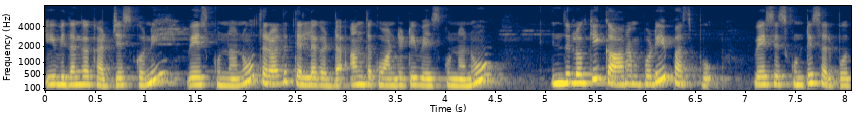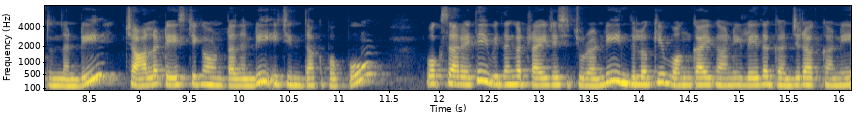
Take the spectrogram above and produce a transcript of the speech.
ఈ విధంగా కట్ చేసుకొని వేసుకున్నాను. తర్వాత తెల్లగడ్డ అంత క్వాంటిటీ వేసుకున్నాను. ఇందులోకి కారం పొడి పసుపు వేసేసుకుంటే సరిపోతుందండి. చాలా టేస్టీగా ఉంటుందండి ఈ చింతాకు పప్పు. ఒకసారి అయితే ఈ విధంగా ట్రై చేసి చూడండి. ఇందులోకి వంకాయ కానీ లేదా గంజిరాకు కానీ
